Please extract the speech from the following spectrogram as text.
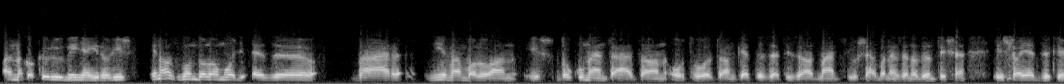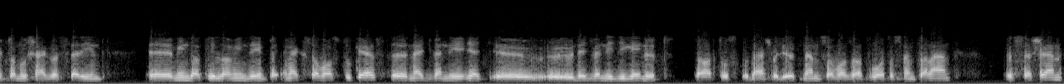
annak a körülményeiről is. Én azt gondolom, hogy ez bár nyilvánvalóan és dokumentáltan ott voltam 2016 márciusában ezen a döntésen, és a jegyzőkönyv tanúsága szerint mind Attila, mind én megszavaztuk ezt, 44, egy, 44 igény 5 tartózkodás, vagy 5 nem szavazat volt, azt hiszem talán összesen,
